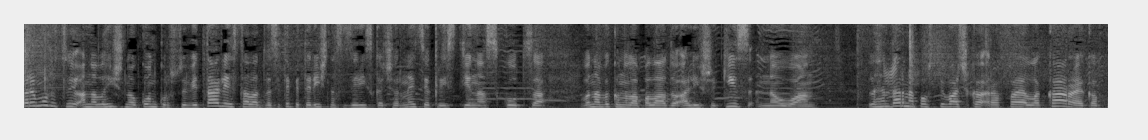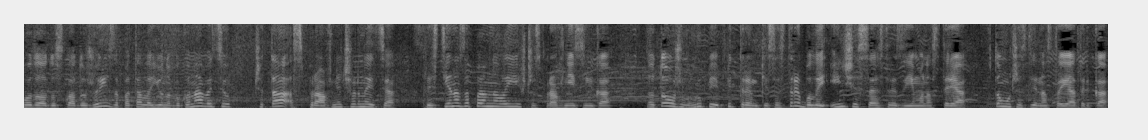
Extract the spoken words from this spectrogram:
Переможецею аналогічного конкурсу в Італії стала 25-річна сицилійська черниця Крістіна Скуца. Вона виконала баладу Аліші Кіс «No One». Легендарна повспівачка Рафаела Кара, яка входила до складу журі, запитала юну виконавицю, чи та справжня черниця. Крістіна запевнила їй, що справжнісінька. До того ж, в групі підтримки сестри були інші сестри з її монастиря, в тому числі настоятелька.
